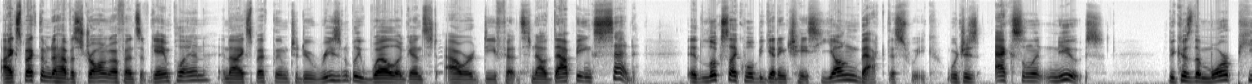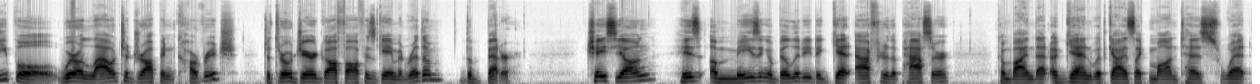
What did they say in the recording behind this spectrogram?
I expect them to have a strong offensive game plan, and I expect them to do reasonably well against our defense. Now, that being said, it looks like we'll be getting Chase Young back this week, which is excellent news. Because the more people we're allowed to drop in coverage to throw Jared Goff off his game and rhythm, the better. Chase Young, his amazing ability to get after the passer, combine that again with guys like Montez Sweat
